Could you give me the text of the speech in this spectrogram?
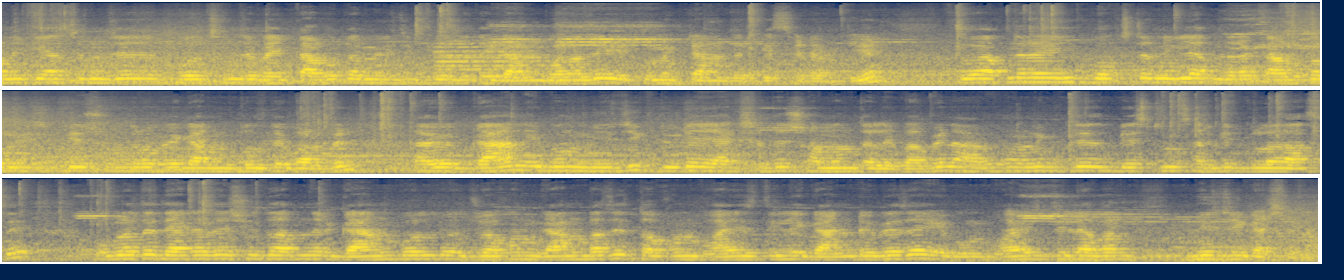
অনেকে আছেন যে বলছেন যে, ভাই কারোকা মিউজিক দিয়ে যাতে গান বলা যায়, এরকম একটা আমাদেরকে সেট আপ দিয়ে। তো আপনারা এই বক্সটা নিলে আপনারা কারোকা মিউজিক দিয়ে সুন্দরভাবে গান বলতে পারবেন। গান এবং মিউজিক দুইটাই একসাথে সমান তালে পাবেন। আর অনেক যে বেস্টন সার্কিটগুলো আছে, ওগুলোতে দেখা যায় শুধু আপনার গান বল যখন গান বাজে, তখন ভয়েস দিলে গান ডেবে যায় এবং ভয়েস দিলে আবার মিউজিক আসে না।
